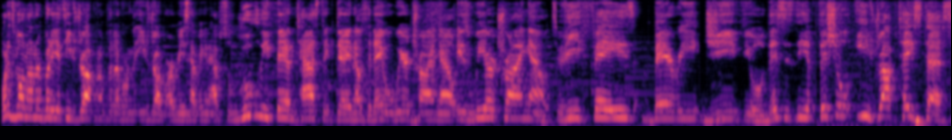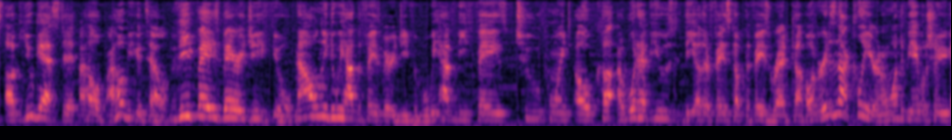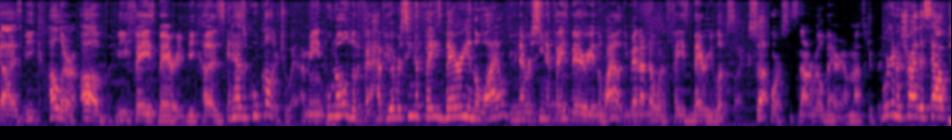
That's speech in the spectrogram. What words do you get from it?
What is going on everybody? It's Eavesdrop and I hope that everyone in the Eavesdrop Army is having an absolutely fantastic day. Now today what we are trying out is we are trying out the FaZeberry G Fuel. This is the official Eavesdrop taste test of, you guessed it, I hope, I hope you could tell, the FaZeberry G Fuel. Not only do we have the FaZeberry G Fuel, but we have the FaZe 2.0 cup. I would have used the other FaZe cup, the FaZe Red cup. However, it is not clear and I want to be able to show you guys the color of the FaZeberry because it has a cool color to it. I mean, who knows knows what a have you ever seen a FaZeberry in the wild? If you've never seen a FaZeberry in the wild, you may not know what a FaZeberry looks like. So, of course, it's not a real berry. I'm not stupid. We're gonna try this out.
